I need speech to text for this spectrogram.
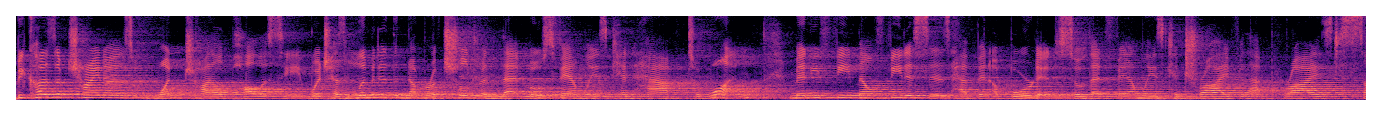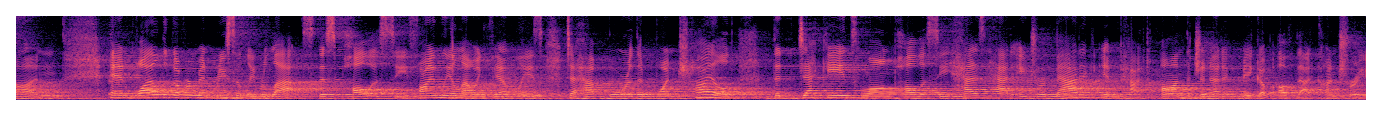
Because of China's one child policy, which has limited the number of children that most families can have to one, many female fetuses have been aborted so that families can try for that prized son. And while the government recently relaxed this policy, finally allowing families to have more than one child, the decades long policy has had a dramatic impact on the genetic makeup of that country.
